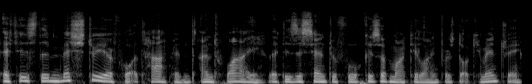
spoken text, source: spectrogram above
it is the mystery of what happened and why that is the central focus of Marty Langford's documentary.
